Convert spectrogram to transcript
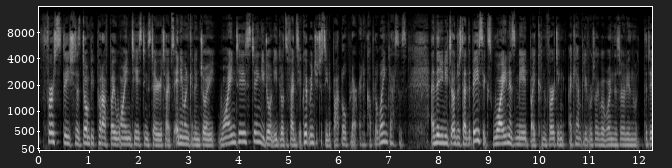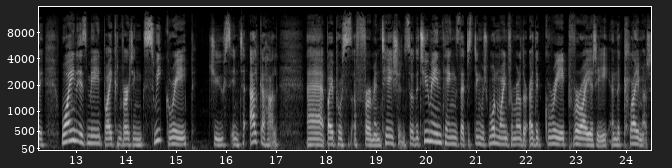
firstly, she says, don't be put off by wine tasting stereotypes. Anyone can enjoy wine tasting. You don't need loads of fancy equipment. You just need a bottle opener and a couple of wine glasses. And then you need to understand the basics. Wine is made by converting, I can't believe we're talking about wine this early in the day. Wine is made by converting sweet grape juice into alcohol. Uh, by a process of fermentation. So, the two main things that distinguish one wine from another are the grape variety and the climate.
